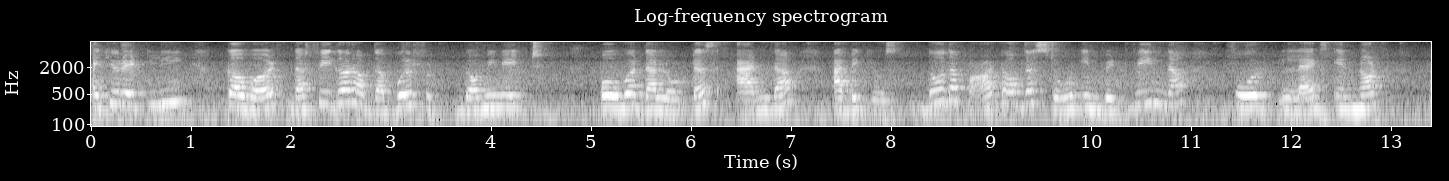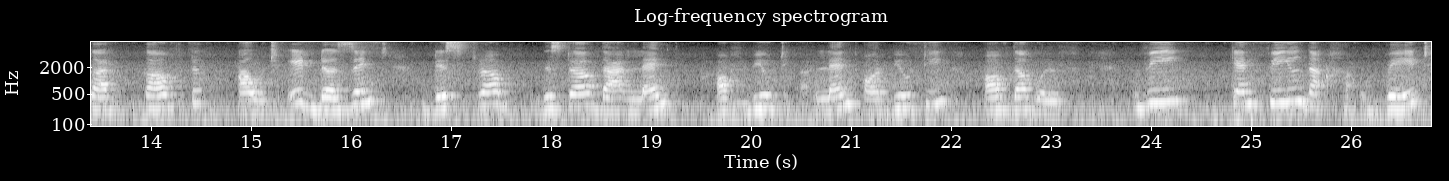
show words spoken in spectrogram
accurately covered. The figure of the bull dominate over the lotus and the abacus. Though the part of the stone in between the four legs is not curved out, it doesn't disturb disturb the length of beauty length or beauty of the wolf. We can feel the weight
